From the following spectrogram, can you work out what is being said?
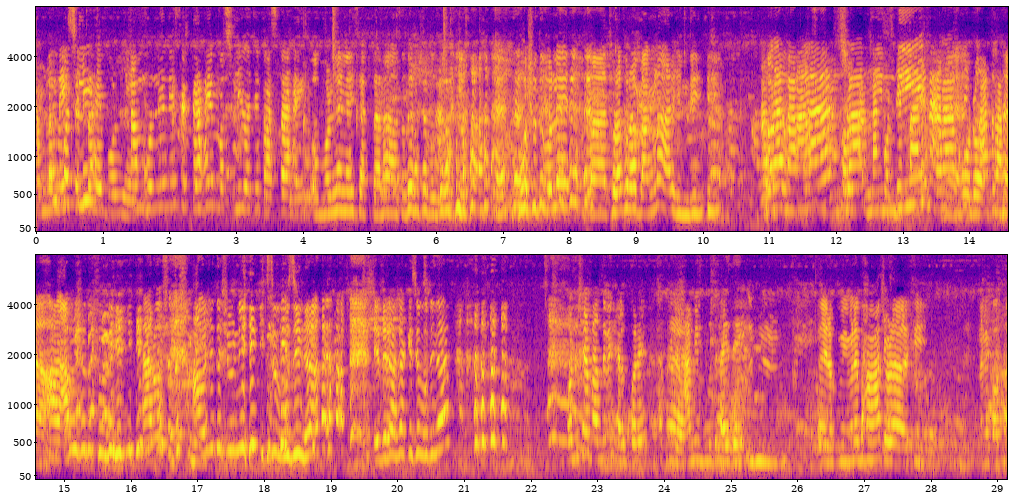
हम लोग नहीं सकता है बोलने हम बोलने नहीं सकता है मछली वजह बाजता है ও বললে নেই सकता না তোদের ভাষা বলতে পারে না ও শুধু বলে আহ, থোড়া থোড়া বাংলা আর হিন্দি তোরা বাংলা তোরা হিন্দি তোরা হ্যাঁ, বড়। হ্যাঁ, আমি শুধু শুনি। আর ও শুধু শুনি। আমি শুধু শুনি কিছু বুঝি না। এদের আশা কিছু বুঝি না। অনুষ্ঠান বান্ধবী হেল্প করে। হ্যাঁ। আমি বুঝাই দেই। এরকমই মানে ভাঙা চোরা আর কি মানে কথা।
